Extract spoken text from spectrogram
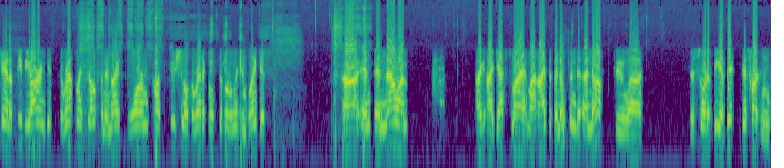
can of PBR and get to wrap myself in a nice, warm, constitutional, heretical, civil religion blanket. Uh, and and now I'm, I, I guess my my eyes have been opened enough to uh, to sort of be a bit disheartened.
